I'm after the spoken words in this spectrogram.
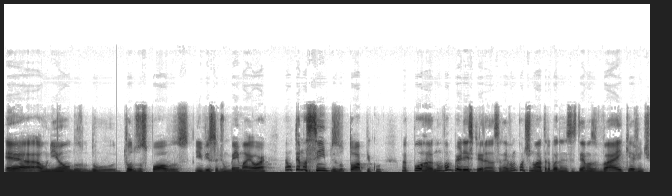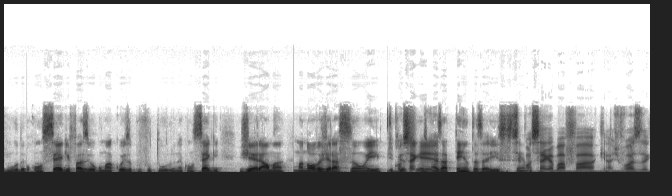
é a união do, do todos os povos em vista de um bem bem maior. É um tema simples, utópico, mas, porra, não vamos perder a esperança, né? Vamos continuar trabalhando nesses temas, vai que a gente muda ou consegue fazer alguma coisa pro futuro, né? Consegue gerar uma, uma nova geração aí de consegue, pessoas mais atentas a esses você temas. Você consegue abafar as vozes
